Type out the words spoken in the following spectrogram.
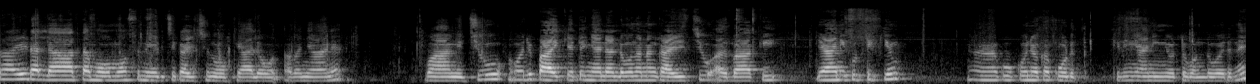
ഫ്രൈഡ് അല്ലാത്ത മോമോസ് മേടിച്ച് കഴിച്ചു നോക്കിയാലോ. അപ്പം ഞാൻ വാങ്ങിച്ചു. ഒരു പാക്കറ്റ് ഞാൻ രണ്ട് മൂന്നെണ്ണം കഴിച്ചു. അത് ബാക്കി ജാനിക്കുട്ടിക്കും കുട്ടിക്കും കുക്കുനും ഒക്കെ കൊടുത്തു ഇത് ഞാൻ ഇങ്ങോട്ട് കൊണ്ടുവരുന്നേ.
